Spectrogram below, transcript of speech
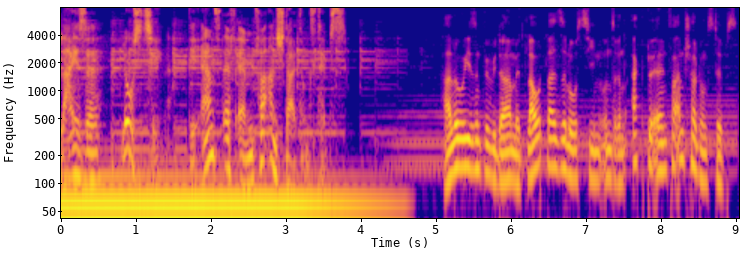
leise, losziehen. Die Ernst FM Veranstaltungstipps. Hallo, hier sind wir wieder mit laut leise losziehen unseren aktuellen Veranstaltungstipps.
